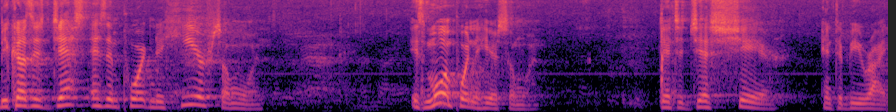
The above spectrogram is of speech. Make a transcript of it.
because it's just as important to hear someone it's more important to hear someone than to just share and to be right.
